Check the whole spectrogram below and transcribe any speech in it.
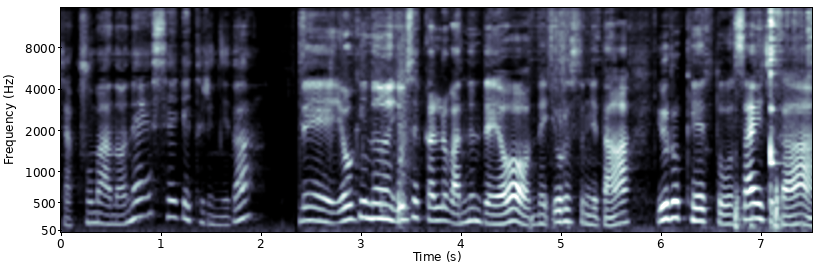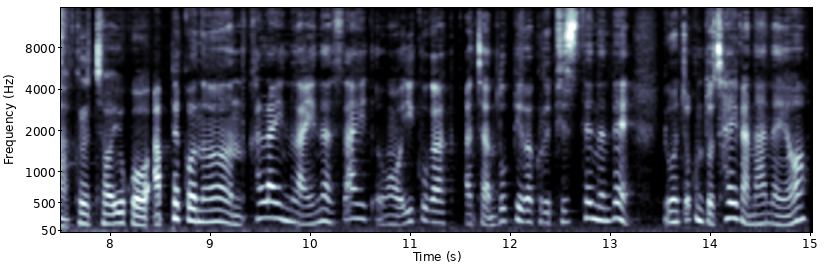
자, 9만원에 3개 드립니다. 네, 여기는 요 색깔로 왔는데요. 네, 요렇습니다. 요렇게 또 사이즈가, 그렇죠. 요거 앞에 거는 칼라 있는 아이는 사이, 어, 입구가, 아, 참, 높이가 그래 비슷했는데, 요건 조금 더 차이가 나네요.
